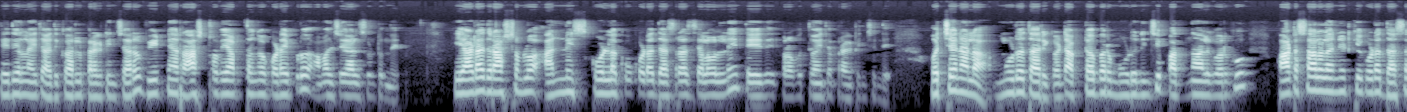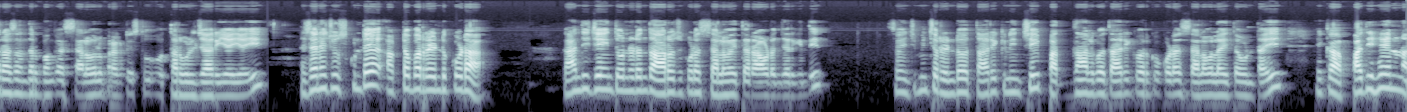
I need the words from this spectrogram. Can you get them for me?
తేదీలను అయితే అధికారులు ప్రకటించారు. వీటిని రాష్ట్ర వ్యాప్తంగా కూడా ఇప్పుడు అమలు చేయాల్సి ఉంటుంది. ఈ ఏడాది రాష్ట్రంలో అన్ని స్కూళ్ళకు కూడా దసరా సెలవుల్ని తేదీ ప్రభుత్వం అయితే ప్రకటించింది. వచ్చే నెల మూడో తారీఖు అంటే అక్టోబర్ మూడు నుంచి పద్నాలుగు వరకు పాఠశాలలన్నిటికీ కూడా దసరా సందర్భంగా సెలవులు ప్రకటిస్తూ ఉత్తర్వులు జారీ అయ్యాయి. నిజాన్ని చూసుకుంటే అక్టోబర్ రెండు కూడా గాంధీ జయంతి ఉండడంతో ఆ రోజు కూడా సెలవు అయితే రావడం జరిగింది. సో ఇంచుమించు రెండో తారీఖు నుంచి పద్నాలుగో తారీఖు వరకు కూడా సెలవులు అయితే ఉంటాయి. ఇక పదిహేనున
